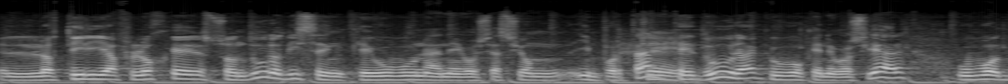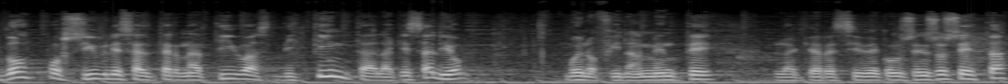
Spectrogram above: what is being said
Los tiriaflojes son duros, dicen que hubo una negociación importante, dura, que hubo que negociar. Hubo dos posibles alternativas distintas a la que salió. Bueno, finalmente la que recibe consenso es esta,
